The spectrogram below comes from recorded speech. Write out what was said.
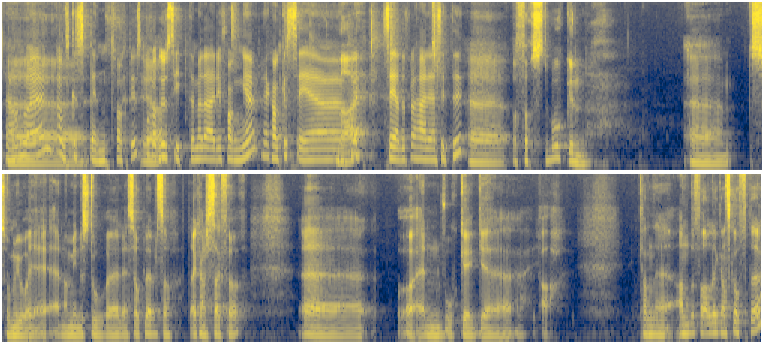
Ja, Nå er jeg ganske spent faktisk på ja. hva du sitter med der i fanget. Jeg kan ikke se, se det fra her jeg sitter. Eh, og første boken, eh, som jo er en av mine store leseopplevelser, det har jeg kanskje sagt før, eh, og en bok jeg eh, ja, kan eh, anbefale ganske ofte,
